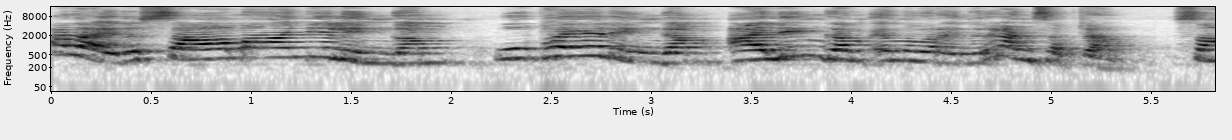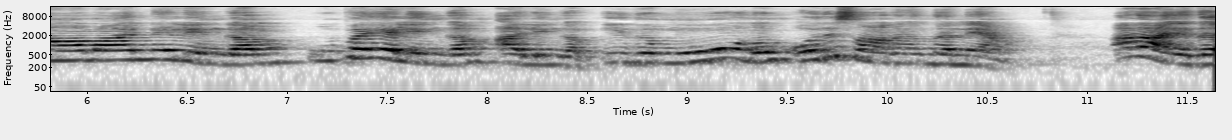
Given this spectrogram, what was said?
അതായത് സാമാന്യലിംഗം ഉഭയലിംഗം അലിംഗം എന്ന് പറയുന്ന ഒരു കൺസെപ്റ്റ് ആണ്. സാമാന്യലിംഗം ഉഭയലിംഗം അലിംഗം ഇത് മൂന്നും ഒരു സാധനം തന്നെയാണ്. അതായത്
